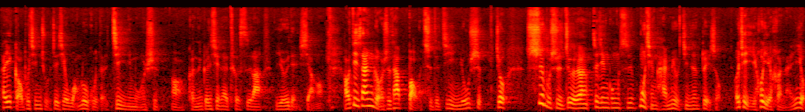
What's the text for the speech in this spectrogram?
他也搞不清楚这些网络股的经营模式啊，可能跟现在特斯拉有一点像哦。好，第三个是他保持的经营优势，就是不是这个让这间公司目前还没有竞争对手，而且以后也很难有，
